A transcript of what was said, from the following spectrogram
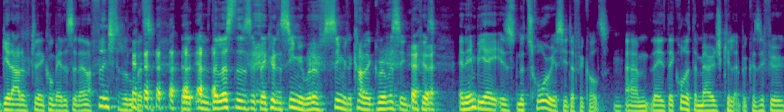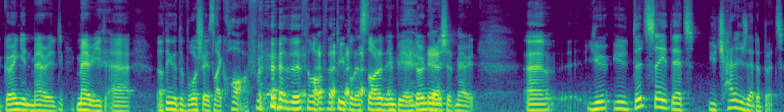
get out of clinical medicine, and I flinched a little bit. and the listeners, if they couldn't see me, would have seen me kind of grimacing because an MBA is notoriously difficult. Mm. Um, they they call it the marriage killer because if you're going in married married. Uh, I think the divorce rate is like half. the, half the people that start an MBA don't yeah. finish it married. Uh, you you did say that you challenged that a bit.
